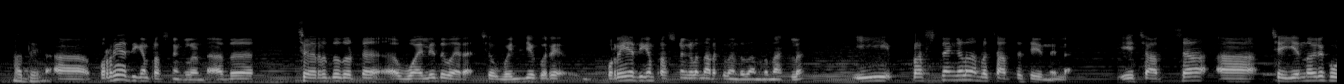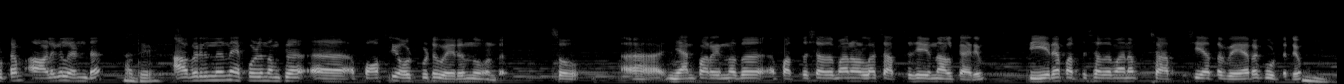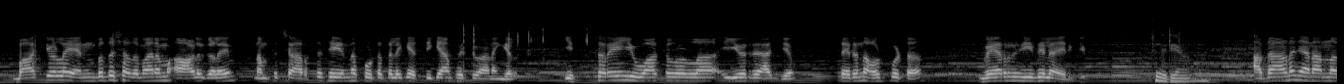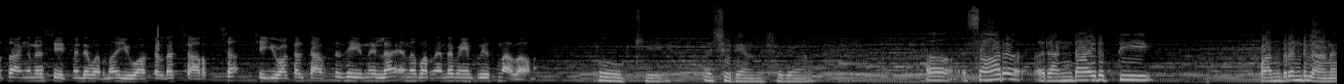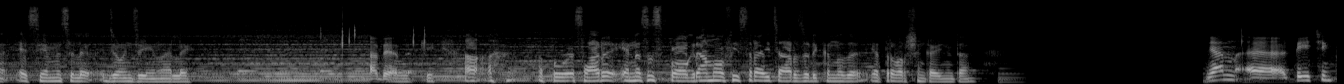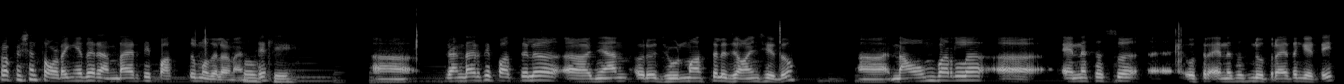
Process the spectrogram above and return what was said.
കുറെ അധികം പ്രശ്നങ്ങളുണ്ട്. അത് ചെറുത് തൊട്ട് വലുത് വരെ വലിയ കുറെ കുറെ അധികം പ്രശ്നങ്ങൾ നടക്കുന്നുണ്ട് നമ്മുടെ നാട്ടിൽ. ഈ പ്രശ്നങ്ങൾ നമ്മൾ ചർച്ച ചെയ്യുന്നില്ല. ഈ ചർച്ച ചെയ്യുന്ന ഒരു കൂട്ടം ആളുകളുണ്ട്. അവരിൽ നിന്ന് എപ്പോഴും നമുക്ക് പോസിറ്റീവ് ഔട്ട്പുട്ട് വരുന്നുണ്ട് സോ ഞാൻ പറയുന്നത് പത്ത് ശതമാനമുള്ള ചർച്ച ചെയ്യുന്ന ആൾക്കാരും തീരെ പത്ത് ശതമാനം ചർച്ച ചെയ്യാത്ത വേറെ കൂട്ടരും. ബാക്കിയുള്ള എൺപത് ശതമാനം ആളുകളെയും നമുക്ക് ചർച്ച ചെയ്യുന്ന കൂട്ടത്തിലേക്ക് എത്തിക്കാൻ പറ്റുവാണെങ്കിൽ ഇത്രയും യുവാക്കളുള്ള ഈ ഒരു രാജ്യം തരുന്ന ഔട്ട്പുട്ട് വേറൊരു രീതിയിലായിരിക്കും. ശരിയാണ്. അതാണ് ഞാൻ അന്നത്തെ അങ്ങനെ ഒരു സ്റ്റേറ്റ്മെന്റ് പറഞ്ഞത്. യുവാക്കളുടെ ചർച്ച യുവാക്കൾ ചർച്ച ചെയ്യുന്നില്ല എന്ന് പറഞ്ഞതിന്റെ മെയിൻ റീസൺ അതാണ്. ഓക്കെ ശരിയാണ് ശരിയാണ്. സാറ് രണ്ടായിരത്തി പന്ത്രണ്ടിലാണ് എസ് സി എം എസിൽ ജോയിൻ ചെയ്യുന്നത് അല്ലേ? അതെ അതെ. ഓക്കെ അപ്പോ sir N S S programme ഓഫീസറായി ചാർജ് എടുക്കുന്നത് എത്ര വർഷം കഴിഞ്ഞിട്ടാണ്? ഞാൻ ടീച്ചിങ് പ്രൊഫഷൻ തുടങ്ങിയത് രണ്ടായിരത്തി പത്ത് മുതലാണ് രണ്ടായിരത്തി പത്തിൽ ഞാൻ ഒരു ജൂൺ മാസത്തിൽ ജോയിൻ ചെയ്തു. നവംബറിൽ N S S N S എസിന്റെ ഉത്തരവാദിത്തം കിട്ടി.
